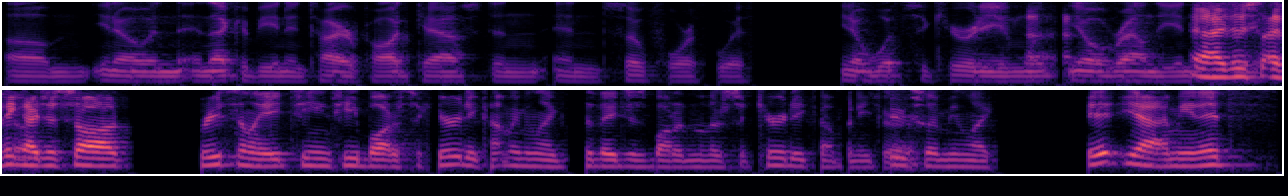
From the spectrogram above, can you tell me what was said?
Um, you know, and, and that could be an entire podcast and and so forth with you know what security and what you know around the and industry. i just i think i just saw recently at&t bought a security company like they just bought another security company too Sure. so i mean like it yeah i mean it's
